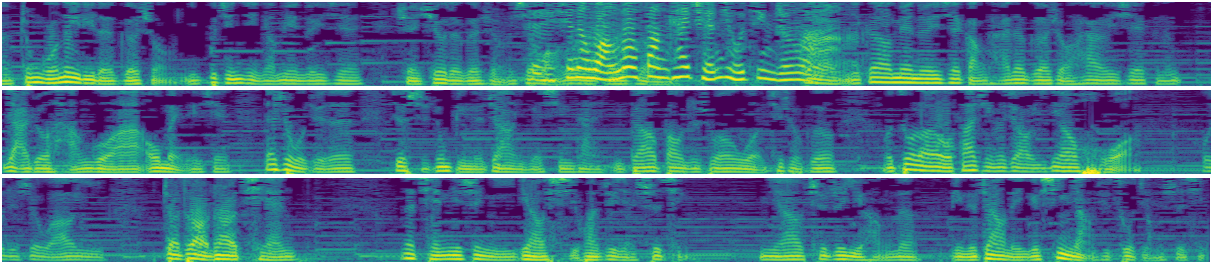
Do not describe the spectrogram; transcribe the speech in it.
呃中国内地的歌手，你不仅仅要面对一些选秀的歌手，一些对，现在网络放放开全球竞争对了你。更要面对一些港台的歌手，还有一些可能亚洲、韩国啊、欧美的一些。但是我觉得，就始终秉着这样一个心态，你不要抱着说我这首歌我做了，我发行了就要一定要火，或者是我要以赚多少多少钱。那前提是你一定要喜欢这件事情，你要持之以恒的秉着这样的一个信仰去做这件事情。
